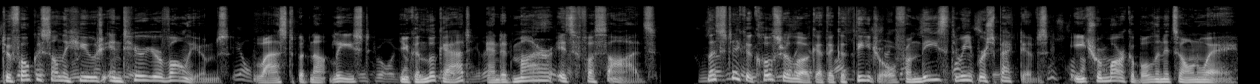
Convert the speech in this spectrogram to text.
to focus on the huge interior volumes. Last but not least, you can look at and admire its facades. Let's take à closer look at the cathedral from these three perspectives, each remarkable in its own way.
